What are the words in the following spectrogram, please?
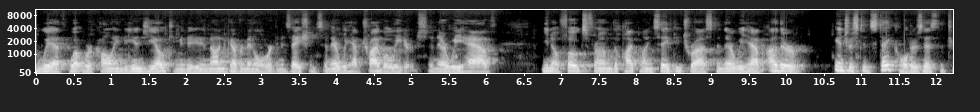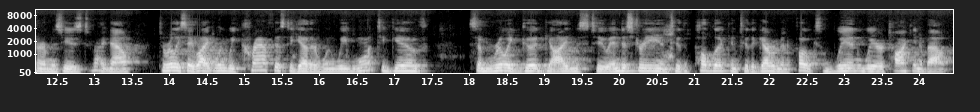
with what we're calling the NGO community, the non-governmental organizations. And there we have tribal leaders, and there we have, you know, folks from the Pipeline Safety Trust, and there we have other interested stakeholders, as the term is used right now, to really say, right, when we craft this together, when we want to give some really good guidance to industry and to the public and to the government folks when we're talking about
